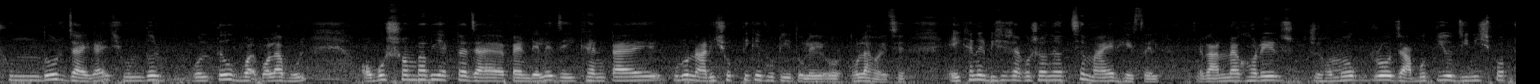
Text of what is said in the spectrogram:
সুন্দর জায়গায়, সুন্দর বলতেও বলা ভুল, অবশ্যম্ভাবী একটা প্যান্ডেলে যেইখানটায় পুরো নারী শক্তিকে ফুটিয়ে তোলে তোলা হয়েছে। এইখানের বিশেষ আকর্ষণ হচ্ছে মায়ের হেসেল। রান্নাঘরের সমগ্র যাবতীয় জিনিসপত্র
